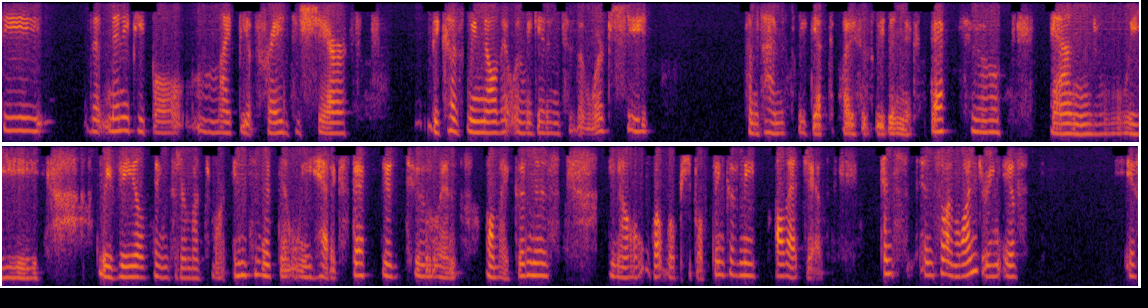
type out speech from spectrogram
see that many people might be afraid to share because we know that when we get into the worksheet, sometimes we get to places we didn't expect to, and we reveal things that are much more intimate than we had expected to, and oh my goodness, you know, what will people think of me? All that jazz. And and so I'm wondering if if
